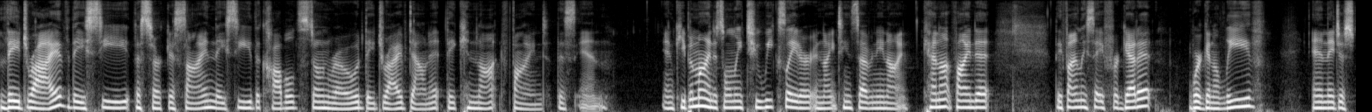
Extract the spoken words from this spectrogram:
They drive, they see the circus sign, they see the cobbled stone road, they drive down it. They cannot find this inn. And keep in mind, it's only two weeks later in 1979. Cannot find it. They finally say, forget it. We're going to leave and they just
